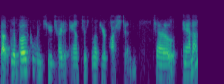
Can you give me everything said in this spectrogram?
But we're both going to try to answer some of your questions. So Anna?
